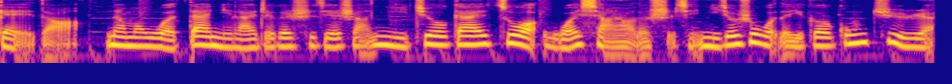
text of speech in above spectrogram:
给的，那么我带你来这个世界上，你就该做我想要的事情，你就是我的一个工具人。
